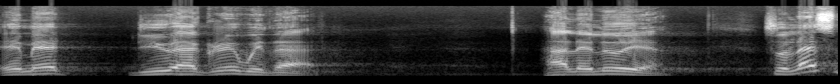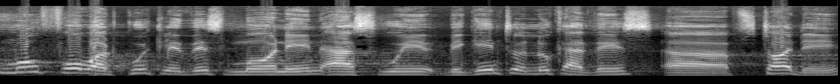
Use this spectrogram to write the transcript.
Amen. Do you agree with that? Hallelujah. So let's move forward quickly this morning as we begin to look at this uh, study.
